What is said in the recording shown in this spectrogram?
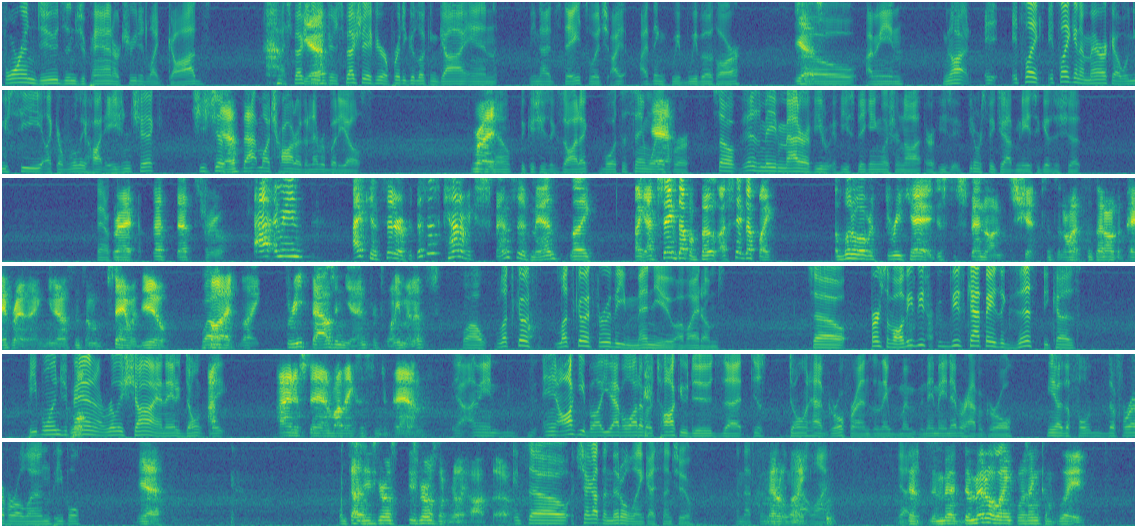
foreign dudes in Japan are treated like gods. Especially Yeah. if you're especially if you're a pretty good looking guy in the United States, which I, I think we we both are. Yes. So I mean, not it, it's like it's like in America when you see like a really hot Asian chick, she's just Yeah. that much hotter than everybody else. Right. You know, because she's exotic. Well, it's the same way Yeah. for. So it doesn't even matter if you if you speak English or not, or if you if you don't speak Japanese, who gives a shit? They don't care. Right. That that's true. I, I mean, I consider it, but this is kind of expensive, man. Like, like I've saved up a boat. I've saved up like a little over three k just to spend on shit since I don't have, since I don't have to pay for anything. You know, since I'm staying with you. Well, but like three thousand yen for twenty minutes. well, let's go. Th- let's go through the menu of items. So, first of all, these these, these cafes exist because people in Japan are really shy and they don't. I- I understand why they exist in Japan. yeah, I mean, in Akiba, you have a lot of otaku dudes that just don't have girlfriends and they they may never have a girl. You know, the full, the forever alone people. Yeah. And God, so, these girls these girls look really hot though. and so, check out the middle link I sent you, and that the- Middle in link. outline. Yeah, The, the, mid, the middle link was incomplete.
